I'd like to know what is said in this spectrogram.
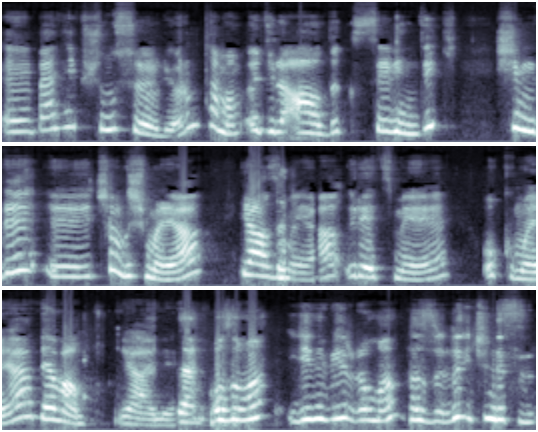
e, ben hep şunu söylüyorum. Tamam ödülü aldık, sevindik. Şimdi e, çalışmaya, yazmaya, üretmeye, okumaya devam yani. yani. O zaman yeni bir roman hazırlığı içindesin.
